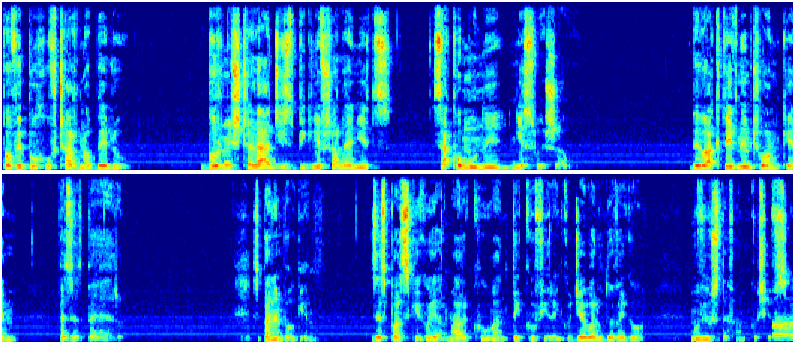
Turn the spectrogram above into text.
po wybuchu w Czarnobylu burmistrz Czeladzi Zbigniew Szaleniec za komuny nie słyszał. Był aktywnym członkiem PZPR. Z Panem Bogiem. Ze Spalskiego Jarmarku, Antyków i Rękodzieła Ludowego mówił Stefan Kosiewski.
